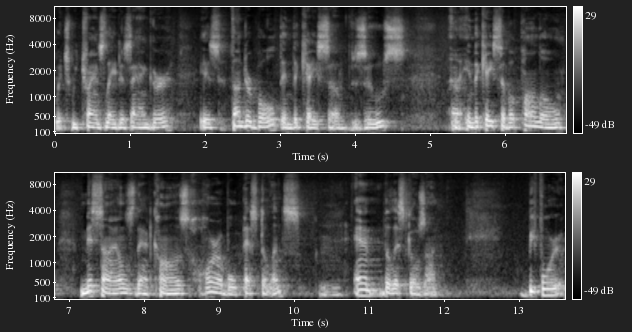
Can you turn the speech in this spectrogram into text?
which we translate as anger, is thunderbolt in the case of Zeus. Uh, in the case of Apollo, missiles that cause horrible pestilence, mm-hmm. and the list goes on. Before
